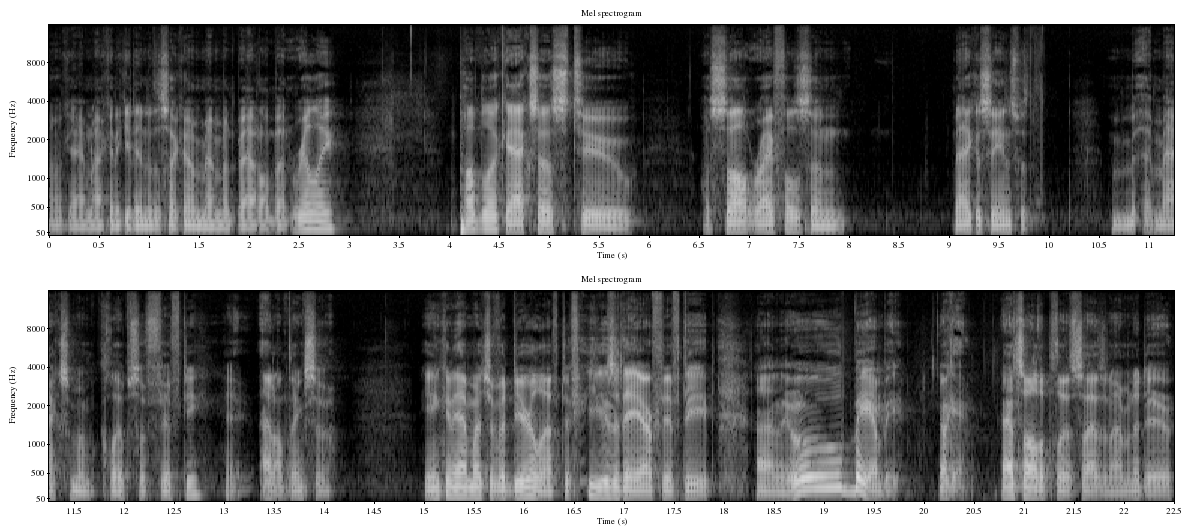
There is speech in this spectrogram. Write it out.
Okay, I'm not going to get into the Second Amendment battle, but really, public access to assault rifles and magazines with maximum clips of 50? I don't think so. You ain't gonna have much of a deer left if you use an AR-15 on the old Bambi. Okay, that's all the politicizing I'm gonna do.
